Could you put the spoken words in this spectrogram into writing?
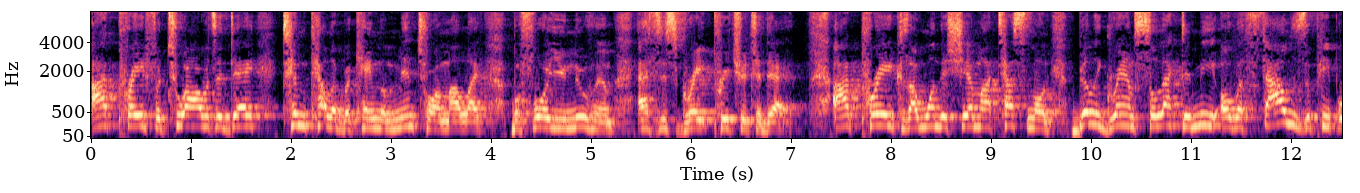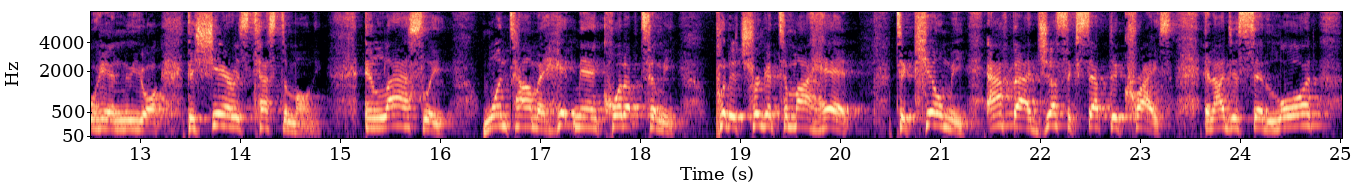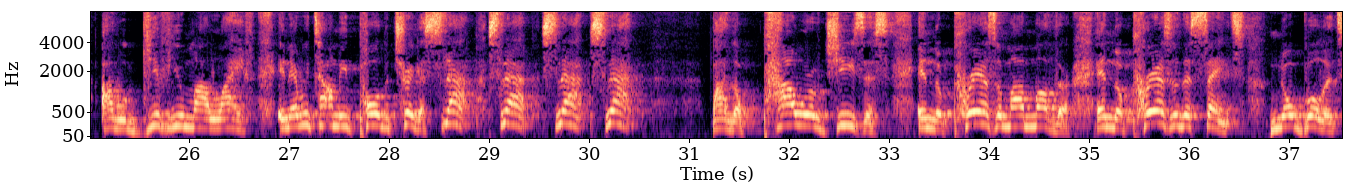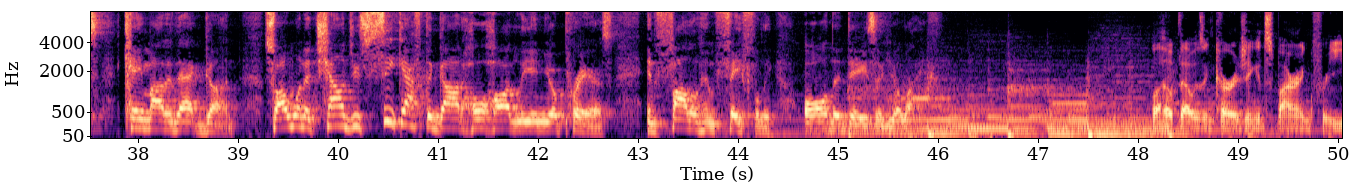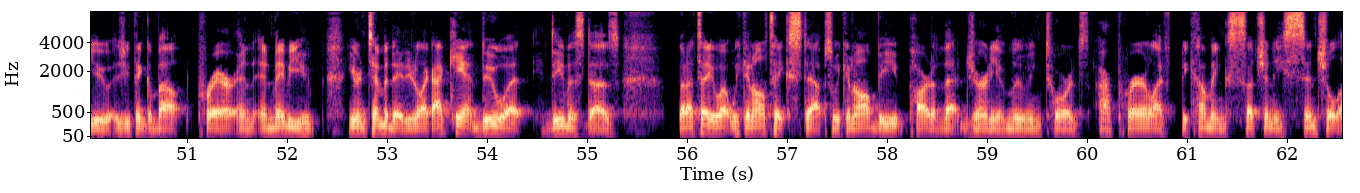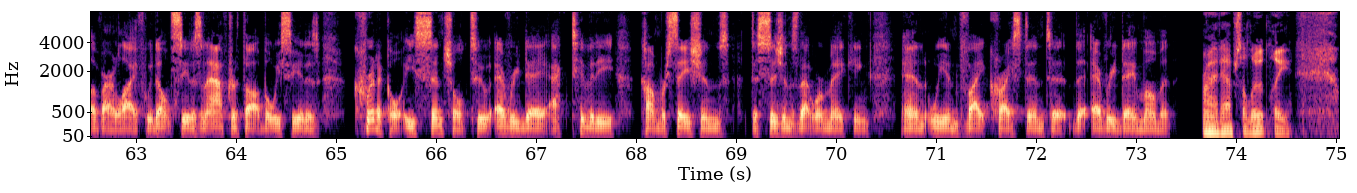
I prayed for two hours a day. Tim Keller became the mentor in my life before you knew him as this great preacher today. I prayed because I wanted to share my testimony. Billy Graham selected me over thousands of people here in New York to share his testimony. And lastly, one time a hitman caught up to me, put a trigger to my head to kill me after I just accepted Christ. And I just said, Lord, I will give you my life. And every time he pulled the trigger, snap, snap, snap, snap. By the power of Jesus and the prayers of my mother and the prayers of the saints, no bullets came out of that gun. So I want to challenge you seek after God wholeheartedly in your prayers and follow him faithfully all the days of your life. Well, I hope that was encouraging, inspiring for you as you think about prayer. And, and maybe you, you're intimidated. You're like, I can't do what Dimas does. But I tell you what, we can all take steps. We can all be part of that journey of moving towards our prayer life becoming such an essential of our life. We don't see it as an afterthought, but we see it as critical, essential to everyday activity, conversations, decisions that we're making. And we invite Christ into the everyday moment. Right, absolutely.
